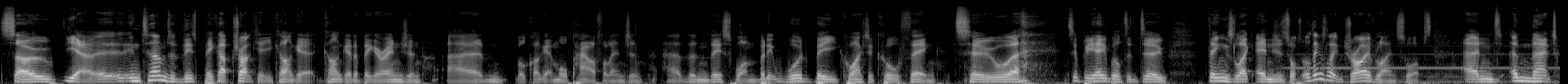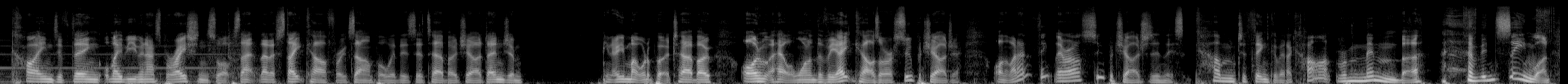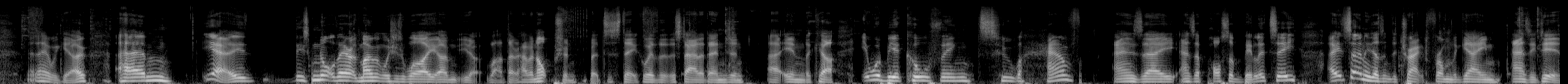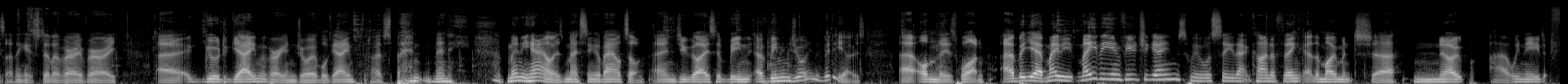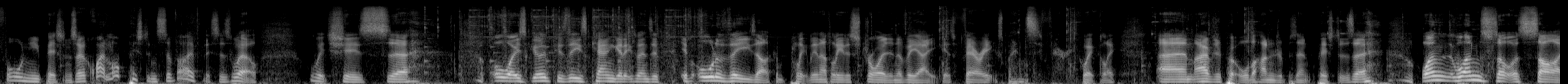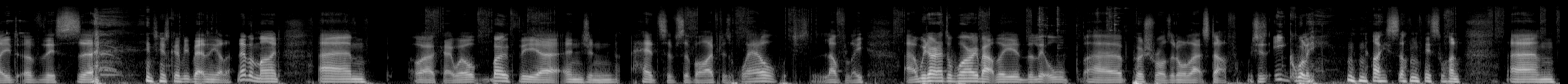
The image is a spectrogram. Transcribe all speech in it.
So yeah, in terms of this pickup truck, yeah, you can't get can't get a bigger engine, um, or can't get a more powerful engine uh, than this one. But it would be quite a cool thing to uh, to be able to do things like engine swaps or things like driveline swaps and and that kind of thing, or maybe even aspiration swaps. That that estate car, for example, with its a turbocharged engine. You know, you might want to put a turbo on hell one of the V8 cars or a supercharger on them. I don't think there are superchargers in this. Come to think of it, I can't remember having seen one. There we go. Um, yeah, it's not there at the moment, which is why um, you know, well, I don't have an option but to stick with the standard engine uh, in the car. It would be a cool thing to have as a as a possibility. It certainly doesn't detract from the game as it is. I think it's still a very very uh, good game, a very enjoyable game that I've spent many many hours messing about on, and you guys have been have been enjoying the videos uh, on this one. Uh, but yeah, maybe maybe in future games we will see that kind of thing. At the moment, uh, nope. Uh, we need four new pistons, so quite a lot of pistons survived this as well, which is. Uh, always good because these can get expensive. If all of these are completely and utterly destroyed in a V8, it gets very expensive very quickly. Um, I have to put all the 100% pistons. there. one one sort of side of this uh, is going to be better than the other. Never mind. Um, oh, okay, well, both the uh, engine heads have survived as well, which is lovely. Uh, we don't have to worry about the the little uh, push rods and all that stuff, which is equally nice on this one. Um,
